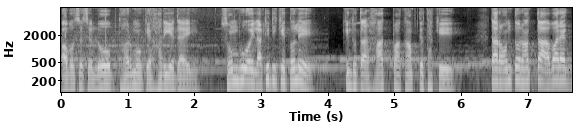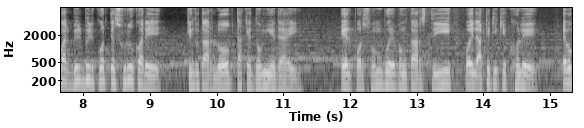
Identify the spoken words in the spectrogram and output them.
অবশেষে লোভ ধর্মকে হারিয়ে দেয়। শম্ভু ওই লাঠিটিকে তোলে, কিন্তু তার হাত পা কাঁপতে থাকে। তার অন্তরাত্মা আবার একবার বিড়বিড় করতে শুরু করে, কিন্তু তার লোভ তাকে দমিয়ে দেয়। এরপর শম্ভু এবং তার স্ত্রী ওই লাঠিটিকে খোলে। এবং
